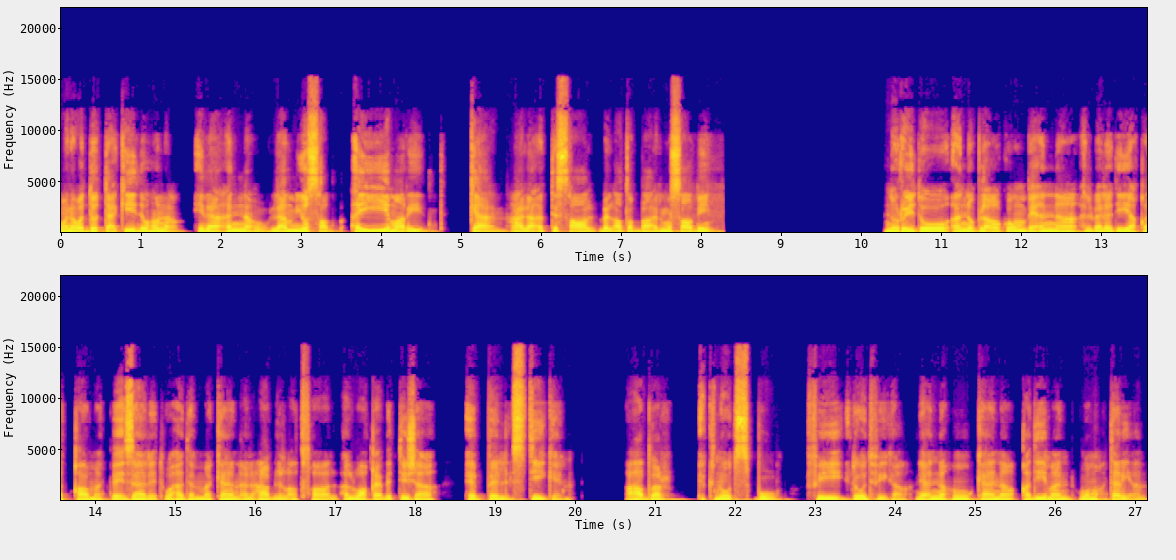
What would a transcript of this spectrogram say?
ونود التأكيد هنا إلى أنه لم يصب أي مريض كان على اتصال بالأطباء المصابين. نريد أن نبلغكم بأن البلدية قد قامت بإزالة وهدم مكان ألعاب للأطفال الواقع باتجاه إبل ستيغن عبر كنوتسبو في لودفيغا لأنه كان قديما ومهترئا.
